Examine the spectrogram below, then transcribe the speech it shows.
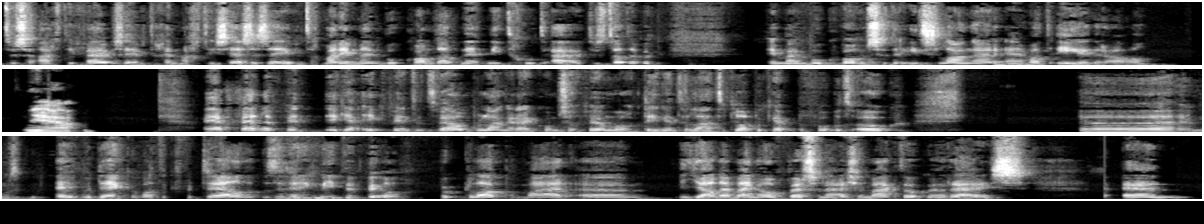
tussen 1875 en 1876. Maar in mijn boek kwam dat net niet goed uit. Dus dat heb ik, in mijn boek woont ze er iets langer en wat eerder al. Ja, maar ja, verder vind ik, ja, ik vind het wel belangrijk om zoveel mogelijk dingen te laten kloppen. Ik heb bijvoorbeeld ook, uh, ik moet even denken wat ik vertel, dat wil ik niet te veel verklappen. Maar uh, Janne, mijn hoofdpersonage, maakt ook een reis. En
